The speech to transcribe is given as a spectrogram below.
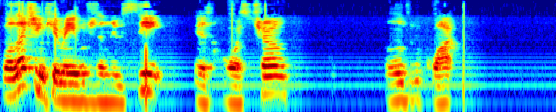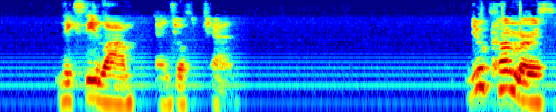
For election committee, which is a new seat, is Horace Cheung, Elizabeth Quat, Nixie Lam, and Joseph Chan. Newcomers,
